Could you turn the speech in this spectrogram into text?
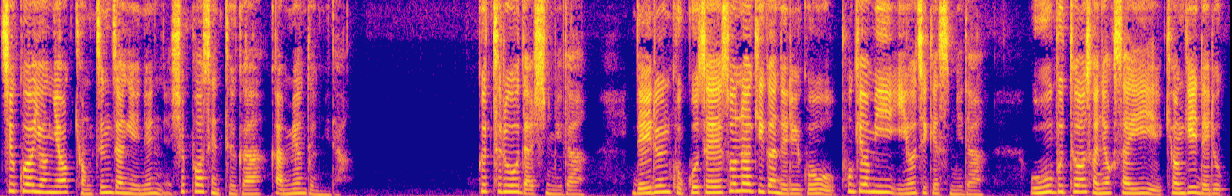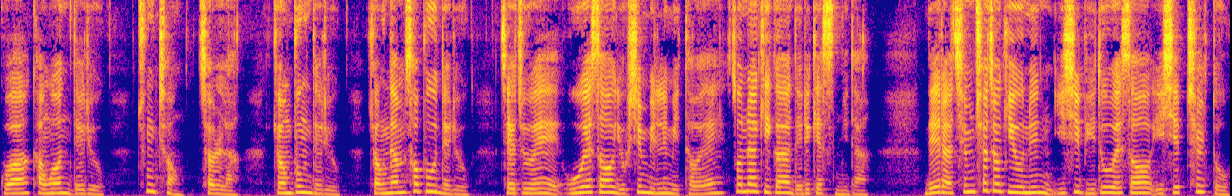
치과 영역 경증장애인은 10%가 감면됩니다. 끝으로 날씨입니다. 내일은 곳곳에 소나기가 내리고 폭염이 이어지겠습니다. 오후부터 저녁 사이 경기 내륙과 강원 내륙, 충청, 전라, 경북 내륙, 경남 서부 내륙, 제주에 5에서 60mm의 소나기가 내리겠습니다. 내일 아침 최저 기온은 22도에서 27도,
